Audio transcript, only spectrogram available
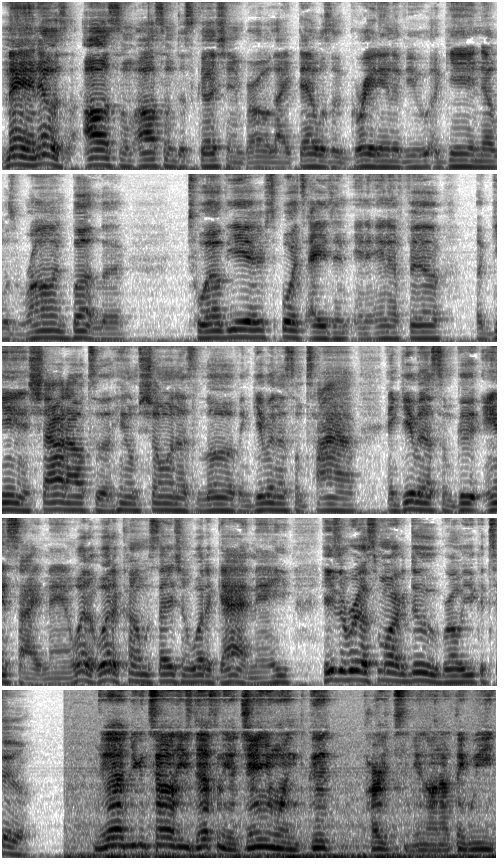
Man, that was an awesome, awesome discussion, bro. Like that was a great interview. Again, that was Ron Butler, 12 year sports agent in the NFL again, shout out to him showing us love and giving us some time and giving us some good insight, man. What a, what a conversation, what a guy, man. He he's a real smart dude, bro. You could tell. Yeah, you can tell he's definitely a genuine good person, you know, and I think we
